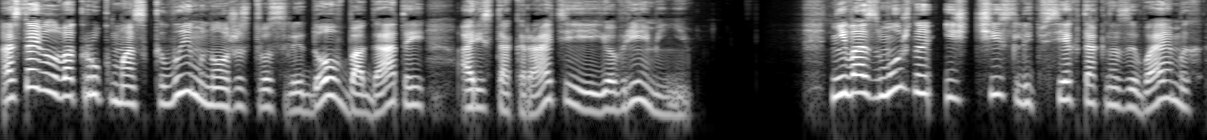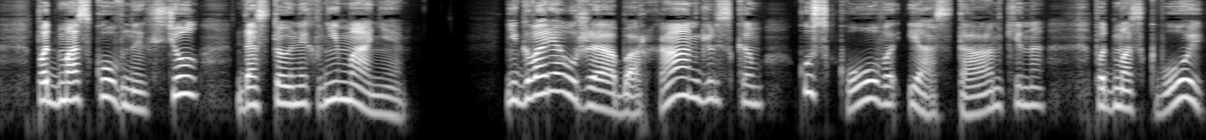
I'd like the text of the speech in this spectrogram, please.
оставил вокруг Москвы множество следов богатой аристократии ее времени. Невозможно исчислить всех так называемых подмосковных сел, достойных внимания. не говоря уже об Архангельском, Кусково и Останкино, под Москвой.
